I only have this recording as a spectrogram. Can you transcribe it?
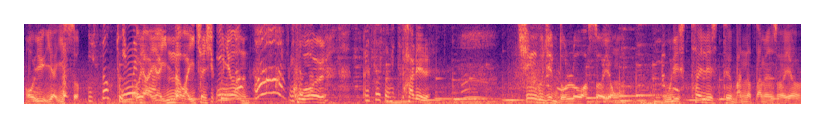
어, 이- 야 있어 있어? 또- 있는 어, 거야. 야, 야, 있나 봐. 2019년 미쳤다. 9월 미쳤어, 미쳤어. 8일. 친구 집 놀러 왔어요. 우리 스타일리스트 만났다면서요.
